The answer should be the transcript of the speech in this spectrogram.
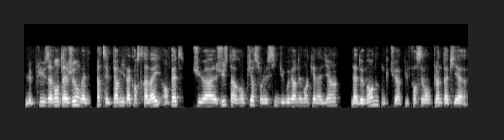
le plus avantageux, on va dire, c'est le permis vacances-travail. En fait, tu as juste à remplir sur le site du gouvernement canadien la demande. Donc tu as forcément plein de papiers à,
